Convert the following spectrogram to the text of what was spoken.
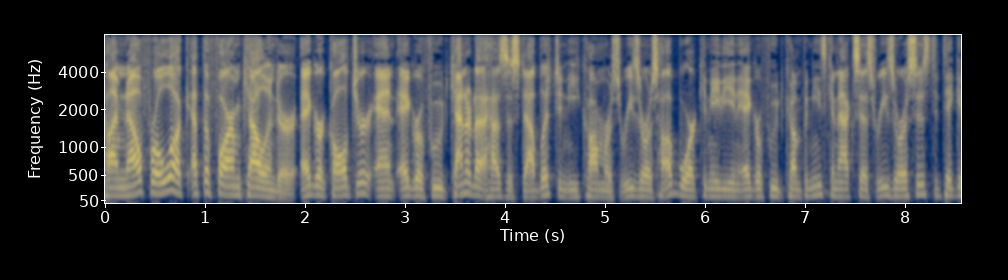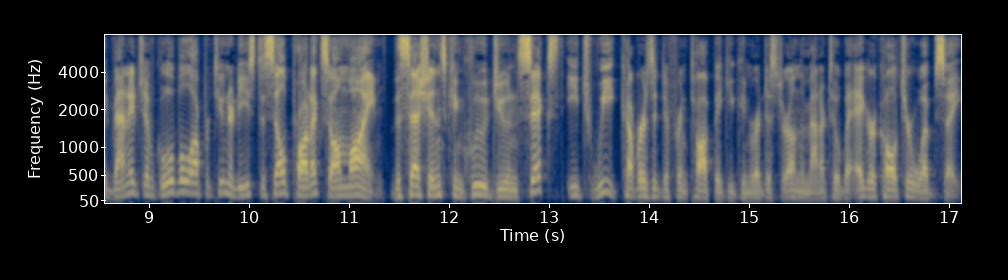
Time now for a look at the farm calendar. Agriculture and Agri-Food Canada has established an e-commerce resource hub where Canadian agri-food companies can access resources to take advantage of global opportunities to sell products online. The sessions conclude June 6th. Each week covers a different topic. You can register on the Manitoba Agriculture website.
